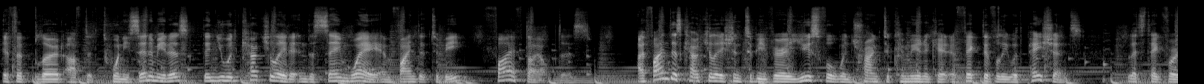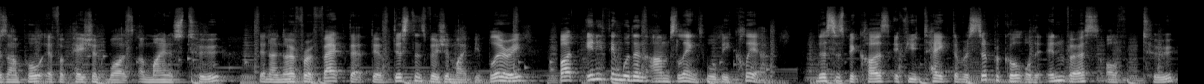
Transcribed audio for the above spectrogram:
If it blurred after 20 centimeters, then you would calculate it in the same way and find it to be 5 diopters. I find this calculation to be very useful when trying to communicate effectively with patients. Let's take for example, if a patient was a minus 2, then I know for a fact that their distance vision might be blurry, but anything within arm's length will be clear. This is because if you take the reciprocal or the inverse of 2,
